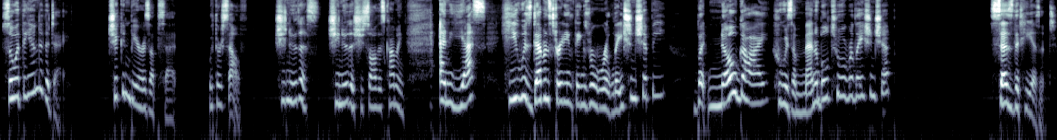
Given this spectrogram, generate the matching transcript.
So at the end of the day, Chicken Beer is upset with herself. She knew this. She knew this. She saw this coming. And yes, he was demonstrating things were relationshipy, but no guy who is amenable to a relationship says that he isn't.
